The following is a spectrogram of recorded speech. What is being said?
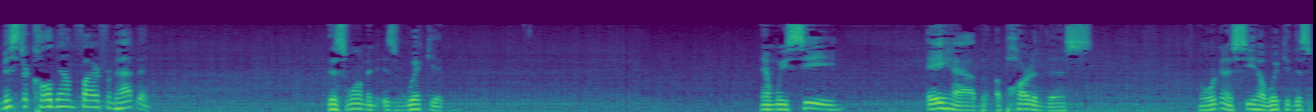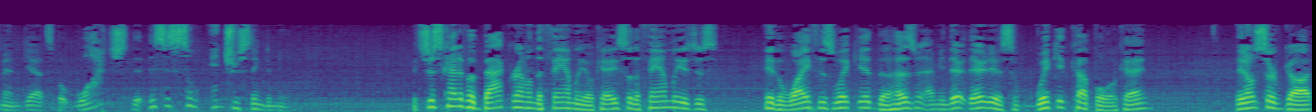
Mr. Call down fire from heaven. This woman is wicked. And we see Ahab a part of this. And we're going to see how wicked this man gets. But watch, this is so interesting to me. It's just kind of a background on the family, okay? So the family is just, hey, the wife is wicked, the husband, I mean, they're, just a wicked couple, okay? They don't serve God.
